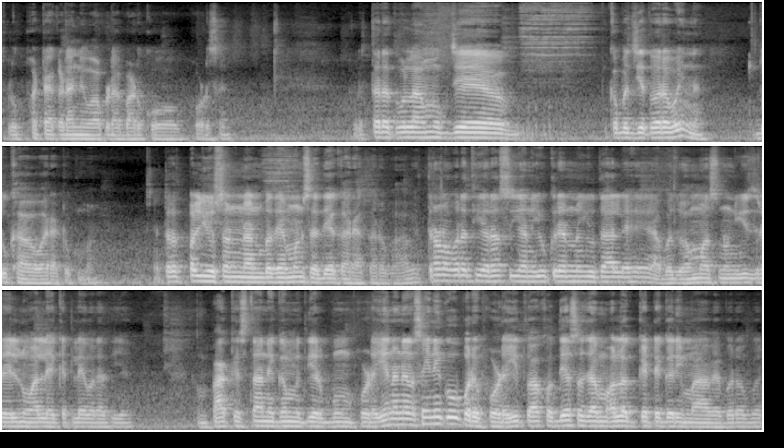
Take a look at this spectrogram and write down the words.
થોડુંક ફટાકડાને આપણા બાળકો પડશે. તરત ઓલા અમુક જે કબજિયાત વાળા હોય ને દુખાવા વાળા ટૂંકમાં તરત પોલ્યુશનના બધા મનસે દેખારા કરવા હવે ત્રણ વર્ષથી રશિયા અને યુક્રેનનું યુદ્ધ હાલે છે, આ બધું હમસનું ઇઝરાયલનું હાલે કેટલે વર્ષથી પાકિસ્તાને ગમે ત્યારે બૂમ ફોડે, એના નાના સૈનિકો ઉપર ફોડે એ તો આખો દેશ જ આમ અલગ કેટેગરીમાં આવે, બરોબર.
